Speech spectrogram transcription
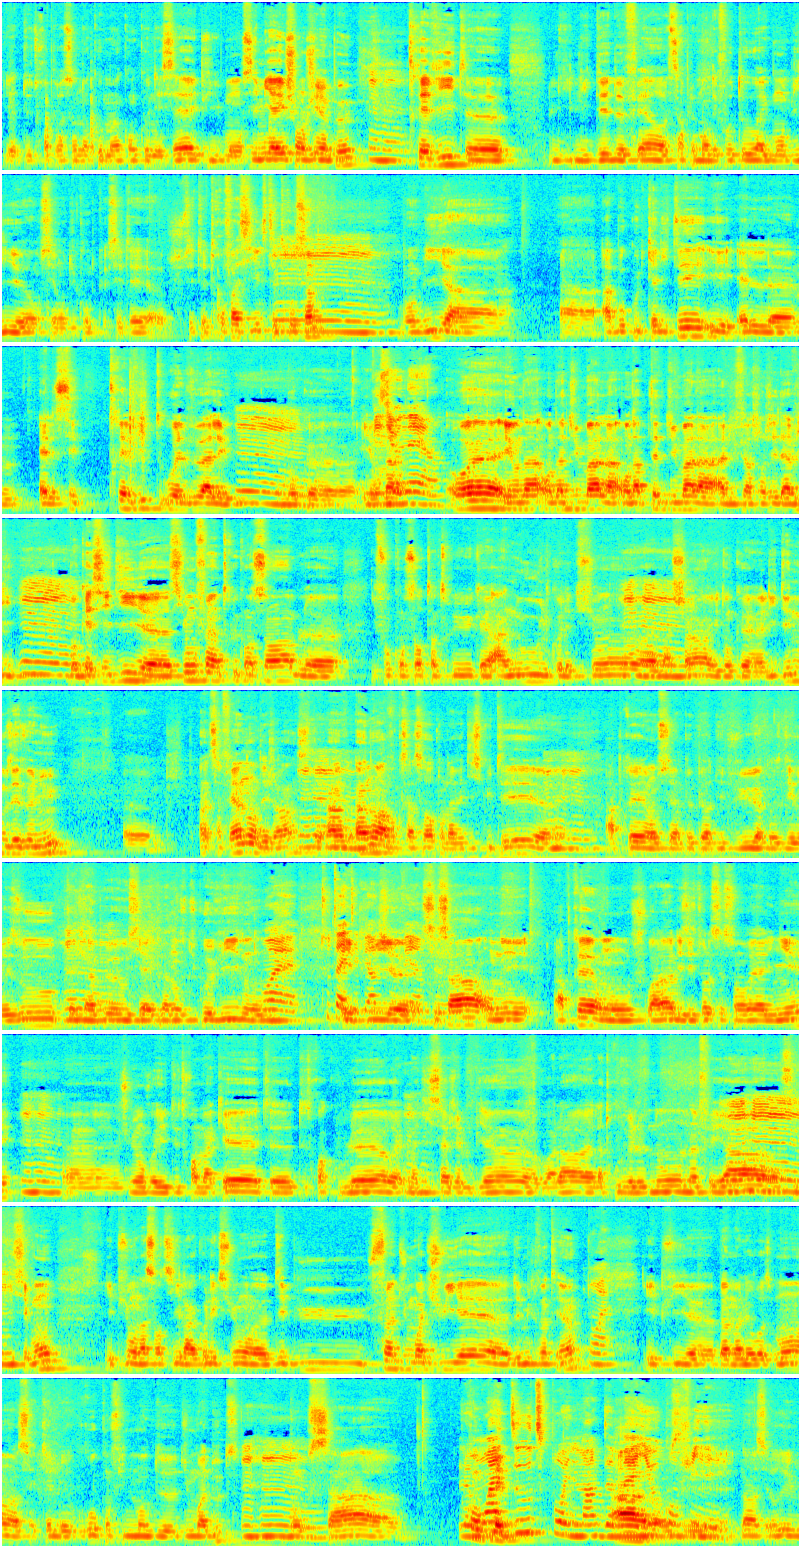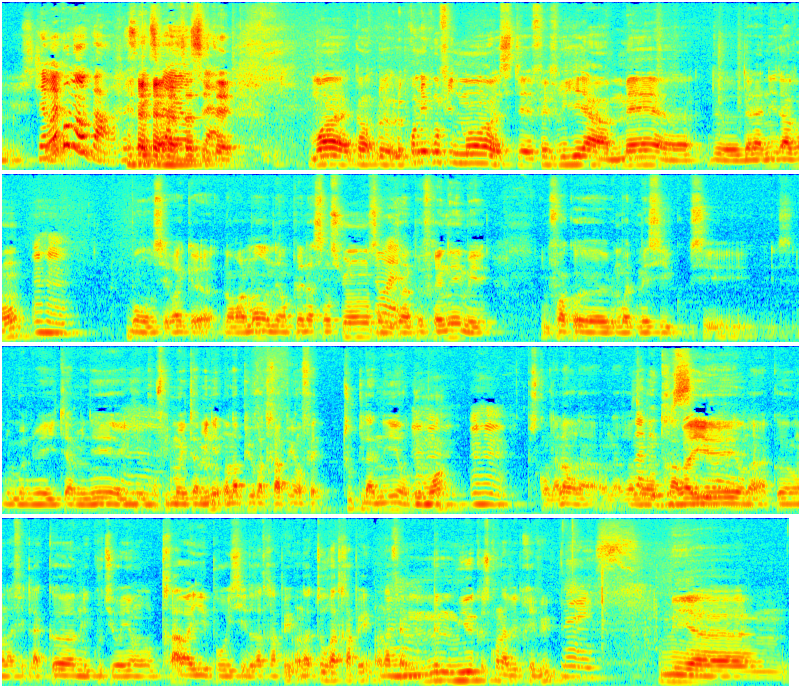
Il y a deux, trois personnes en commun qu'on connaissait. Et puis, bon, on s'est mis à échanger un peu. Mhm. Très vite, euh, l'idée de faire simplement des photos avec Bambi, euh, on s'est rendu compte que c'était euh, c'était trop facile, c'était trop simple. Mhm. Bambi a, a, a beaucoup de qualités et elle, euh, elle sait très vite où elle veut aller. Mhm. Donc, euh, et on a, Visionnaire. ouais, et on a, on a du mal, à- on a peut-être du mal à, à lui faire changer d'avis. Donc elle s'est dit, euh, si on fait un truc ensemble, euh, il faut qu'on sorte un truc à nous, une collection, euh, Mhm. machin. Et donc euh, l'idée nous est venue. Euh, ça fait un an déjà. C'était Mhm. un, un an avant que ça sorte, on avait discuté. euh, Mhm. Après, on s'est un peu perdu de vue à cause des réseaux, peut-être Mhm. un peu aussi avec l'annonce du Covid. on- Ouais, tout a Et été puis, euh, un c'est ça, on est... Après, on... voilà, les étoiles se sont réalignées. Mhm. Euh, je lui ai envoyé deux trois maquettes, euh, deux trois couleurs. Elle m'a dit ça j'aime bien. euh, voilà, elle a trouvé le nom Nymphéa. On s'est dit c'est bon. Et puis on a sorti la collection euh, début fin du mois de juillet euh, 2021. Ouais. Et puis euh, bah, malheureusement c'était le gros confinement de- du mois d'août. Mhm. Donc ça. euh, Le mois d'août pour une marque de ah, maillot non, confiné. c'est- Non c'est horrible. J'aimerais qu'on en parle cette ça expérience-là. c'était. Moi, quand, le, le premier confinement, euh, c'était février à mai euh, de, de l'année d'avant. Mhm. Bon, c'est vrai que normalement on est en pleine ascension, ça Ouais. nous a un peu freiné, mais une fois que le mois de mai, c'est, le mois de mai est terminé, et que le Mhm. confinement est terminé, on a pu rattraper en fait toute l'année en deux Mhm. mois. Mhm. Parce qu'on a là, on a, on a Vous vraiment travaillé, ouais. on, a, on a fait de la com, les couturiers ont travaillé pour essayer de rattraper. On a tout rattrapé, on a fait même mieux que ce qu'on avait prévu. Nice. Mais euh,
